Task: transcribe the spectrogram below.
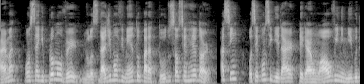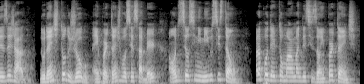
arma consegue promover velocidade de movimento para todos ao seu redor. Assim, você conseguirá pegar um alvo inimigo desejado. Durante todo o jogo, é importante você saber onde seus inimigos estão, para poder tomar uma decisão importante,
